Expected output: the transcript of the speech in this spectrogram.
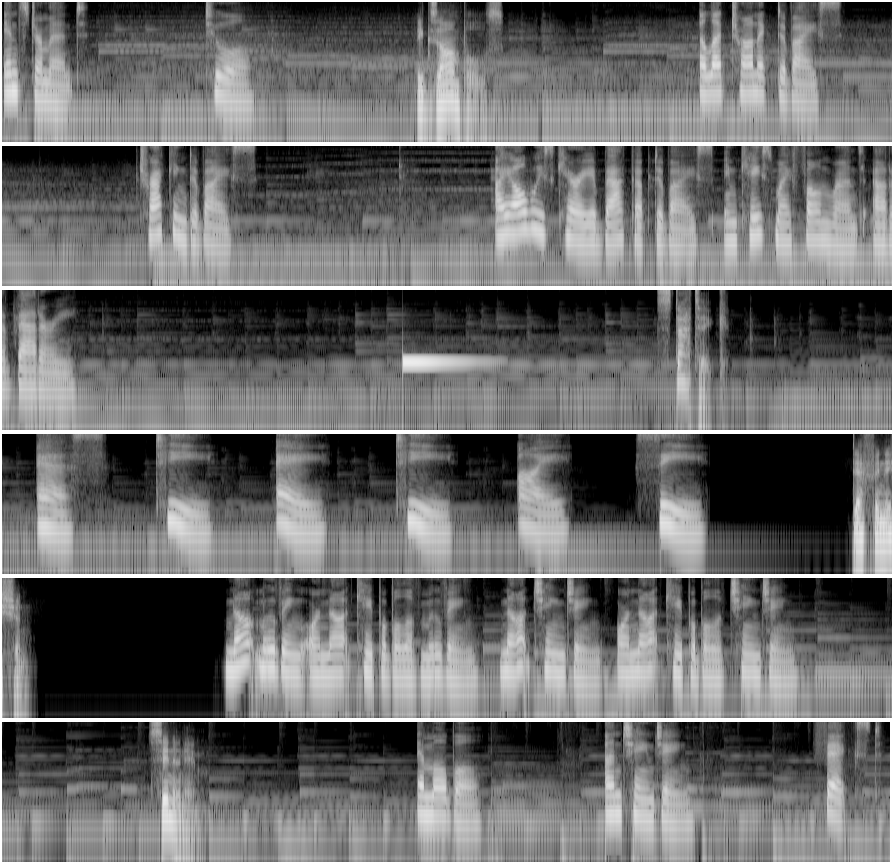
Instrument. Tool. Examples. Electronic device. Tracking device I always carry a backup device in case my phone runs out of battery. Static S T A T I C Definition Not moving or not capable of moving, not changing or not capable of changing. Synonym. Immobile, Unchanging, Fixed,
